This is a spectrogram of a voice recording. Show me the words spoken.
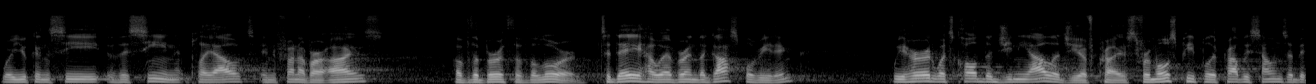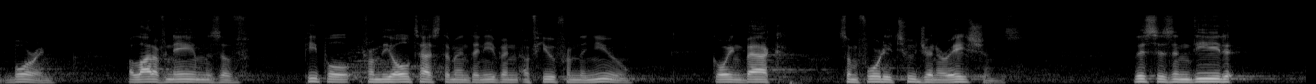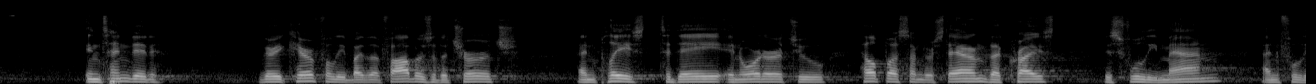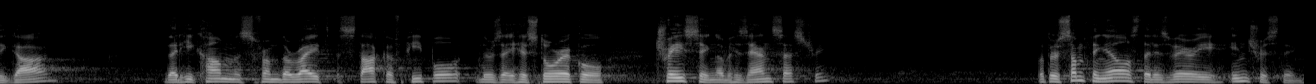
where you can see the scene play out in front of our eyes of the birth of the Lord. Today, however, in the gospel reading, we heard what's called the genealogy of Christ. For most people, it probably sounds a bit boring. A lot of names of people from the Old Testament and even a few from the New, going back some 42 generations. This is indeed intended very carefully by the fathers of the church and placed today in order to help us understand that Christ is fully man and fully God, that he comes from the right stock of people. There's a historical tracing of his ancestry. But there's something else that is very interesting.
